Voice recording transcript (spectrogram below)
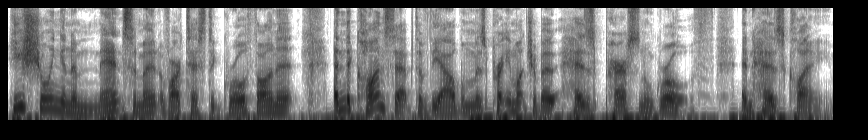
he's showing an immense amount of artistic growth on it, and the concept of the album is pretty much about his personal growth and his climb.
